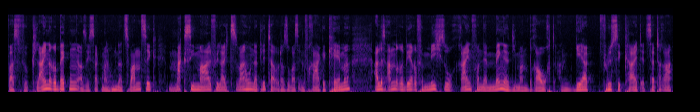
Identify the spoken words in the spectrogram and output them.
was für kleinere Becken, also ich sag mal 120, maximal vielleicht 200 Liter oder sowas in Frage käme. Alles andere wäre für mich so rein von der Menge, die man braucht an Gärflüssigkeit etc.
